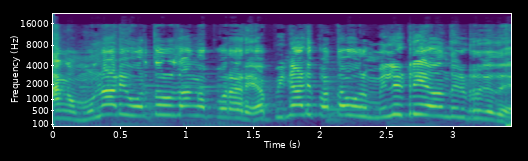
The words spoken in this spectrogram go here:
அங்க முன்னாடி ஒருத்தர் தாங்க போறாரு. பின்னாடி பார்த்தா ஒரு மிலிட்டரியே வந்துகிட்டு இருக்குது.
